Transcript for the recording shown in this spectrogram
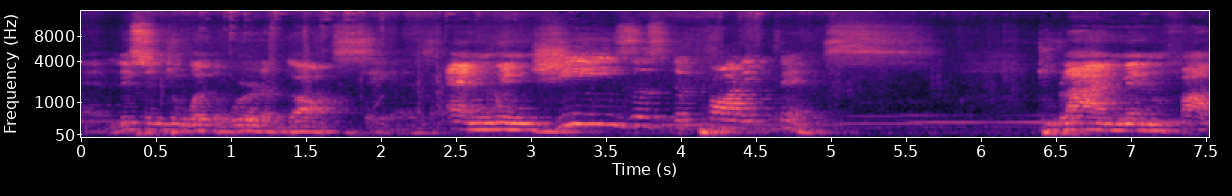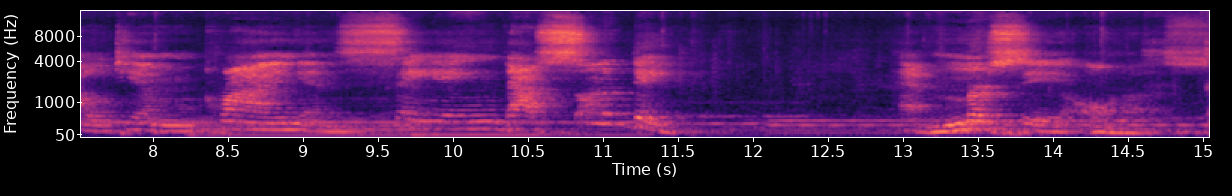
And listen to what the word of God says. And when Jesus departed thence, two blind men followed him, crying and saying, Thou son of David, have mercy on us.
